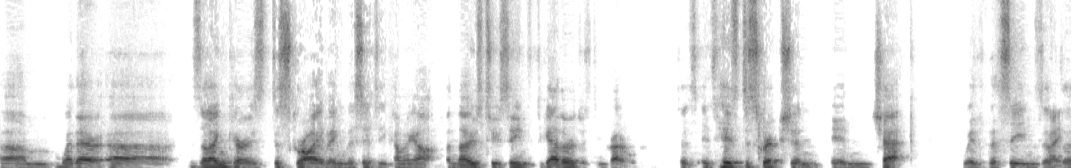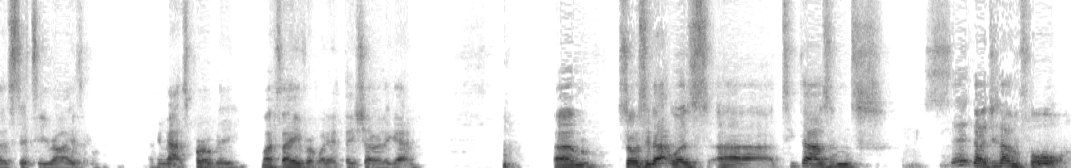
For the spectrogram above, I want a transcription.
um, where they're, uh, Zelenka is describing the city coming up, and those two scenes together are just incredible. So it's, it's his description in Czech with the scenes of right. the city rising. I think that's probably my favorite when it, they show it again. Um, so obviously that was uh, 2006, no, 2004.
